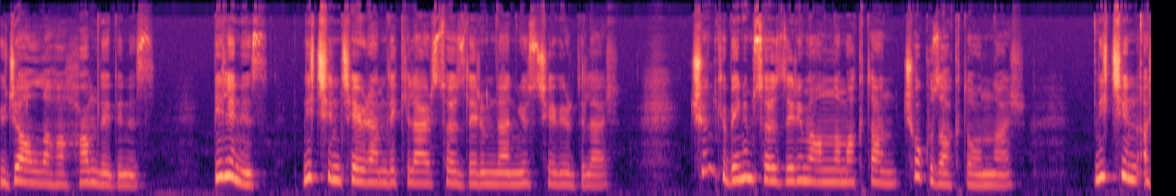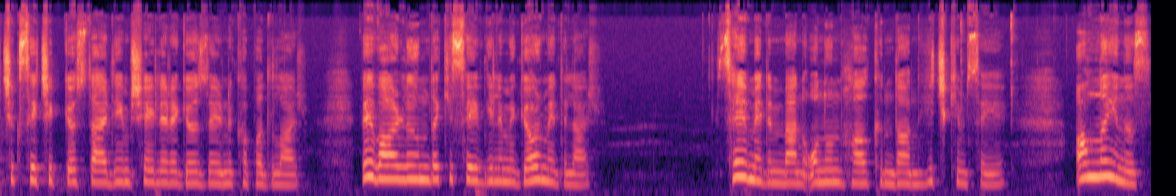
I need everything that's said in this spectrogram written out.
Yüce Allah'a hamd ediniz. Biliniz, Niçin çevremdekiler sözlerimden yüz çevirdiler? Çünkü benim sözlerimi anlamaktan çok uzakta onlar. Niçin açık seçik gösterdiğim şeylere gözlerini kapadılar ve varlığımdaki sevgilimi görmediler? Sevmedim ben onun halkından hiç kimseyi. Anlayınız,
